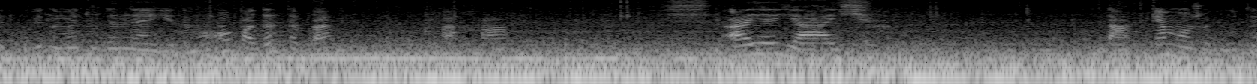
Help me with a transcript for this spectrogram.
відповідно, ми туди не їдемо. Опа, ДТП. Ага. Ай-яй-яй. Так, таке може бути.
